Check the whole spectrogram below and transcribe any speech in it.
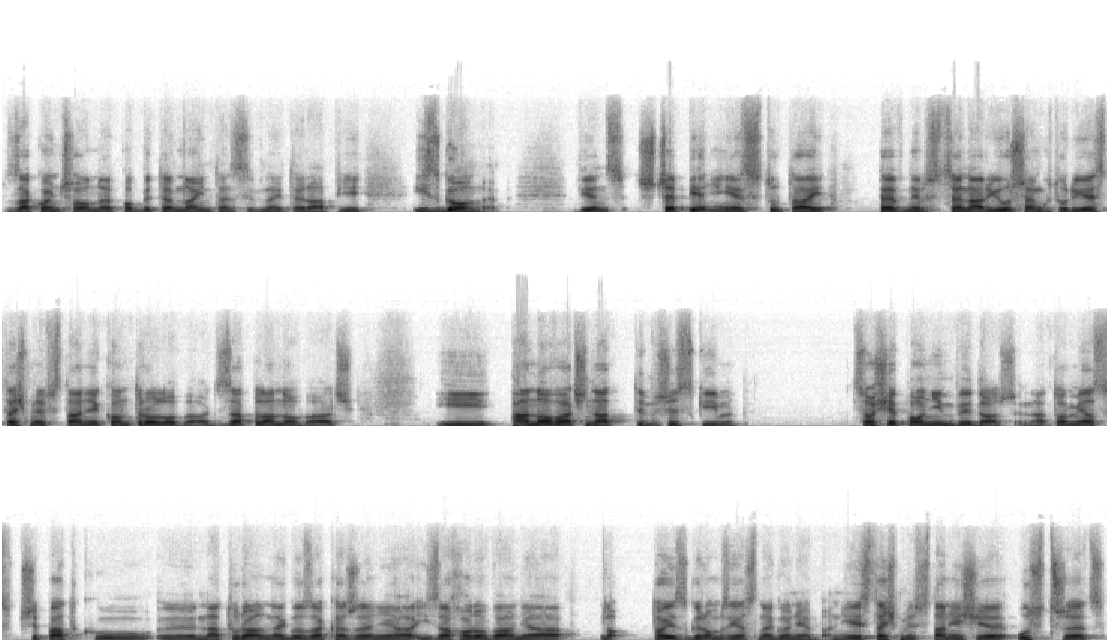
zakończone pobytem na intensywnej terapii i zgonem. Więc szczepienie jest tutaj pewnym scenariuszem, który jesteśmy w stanie kontrolować, zaplanować i panować nad tym wszystkim, co się po nim wydarzy. Natomiast w przypadku y, naturalnego zakażenia i zachorowania, no, to jest grom z jasnego nieba. Nie jesteśmy w stanie się ustrzec,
